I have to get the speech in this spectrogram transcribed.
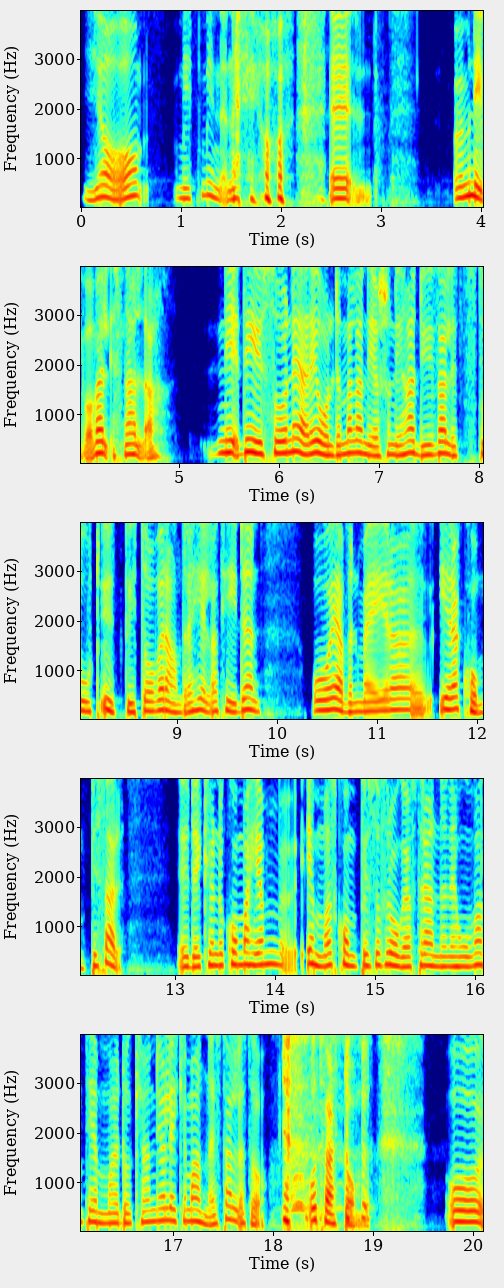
Ja, mitt minne? Nej, ja. Eh, men ni var väldigt snälla. Ni, det är ju så nära i ålder mellan er så ni hade ju väldigt stort utbyte av varandra hela tiden. Och även med era, era kompisar. Eh, Det kunde komma hem Emmas kompis och fråga efter henne när hon var inte hemma. Då kan jag leka med Anna istället då. Och tvärtom. och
